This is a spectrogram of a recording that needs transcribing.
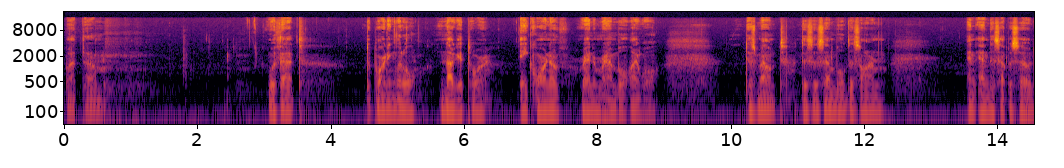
But um, with that departing little nugget or acorn of random ramble, I will dismount, disassemble, disarm, and end this episode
